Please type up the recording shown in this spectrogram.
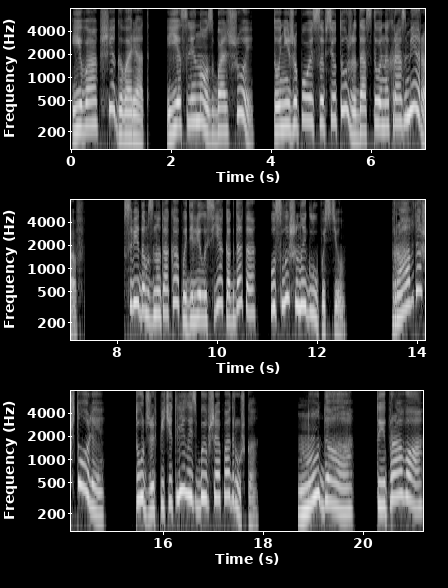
И вообще говорят, если нос большой, то ниже пояса все тоже достойных размеров. С видом знатока поделилась я когда-то услышанной глупостью. «Правда, что ли?» Тут же впечатлилась бывшая подружка. «Ну да, ты права.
